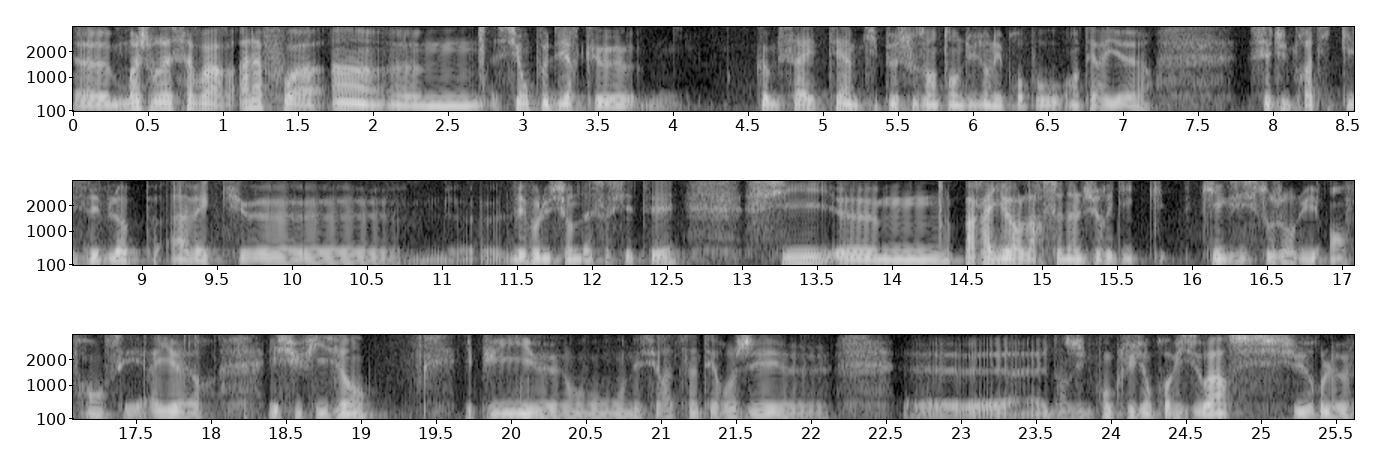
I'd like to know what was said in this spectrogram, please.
moi, je voudrais savoir à la fois, si on peut dire que, comme ça a été un petit peu sous-entendu dans les propos antérieurs, c'est une pratique qui se développe avec euh, l'évolution de la société. Si euh, par ailleurs l'arsenal juridique qui existe aujourd'hui en France et ailleurs est suffisant, et puis, euh, on, essaiera de s'interroger euh, euh, dans une conclusion provisoire sur le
